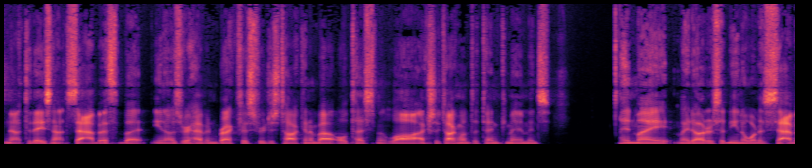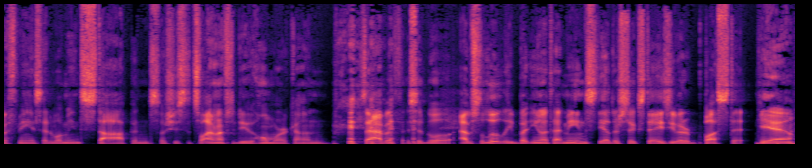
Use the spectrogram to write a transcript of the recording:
now today's not Sabbath, but you know, as we were having breakfast, we are just talking about Old Testament law, actually talking about the Ten Commandments. And my my daughter said, you know, what does Sabbath mean? I said, well, it means stop. And so she said, so I don't have to do homework on Sabbath. I said, well, absolutely. But you know what that means? The other six days, you better bust it Yeah.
